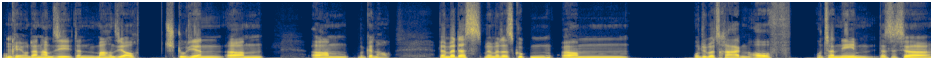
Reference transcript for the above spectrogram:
Okay, mhm. und dann haben Sie, dann machen Sie auch Studien, ähm, ähm, genau. Wenn wir das, wenn wir das gucken ähm, und übertragen auf Unternehmen, das ist ja,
